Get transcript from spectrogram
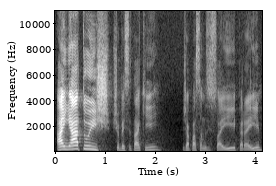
Aí em Atos, deixa eu ver se está aqui, já passamos isso aí, peraí.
